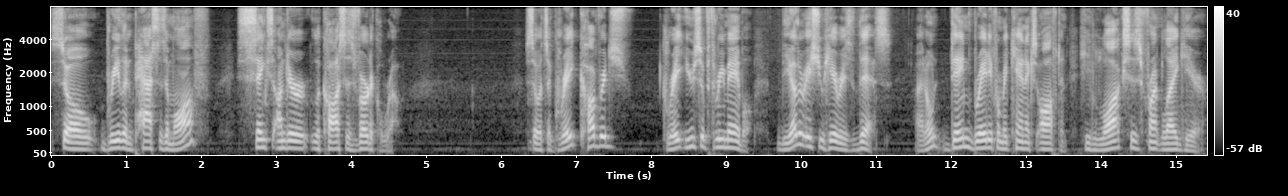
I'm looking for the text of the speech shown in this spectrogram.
So Breeland passes him off, sinks under LaCosse's vertical route. So it's a great coverage, great use of three Mable. The other issue here is this. I don't ding Brady for mechanics often. He locks his front leg here.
